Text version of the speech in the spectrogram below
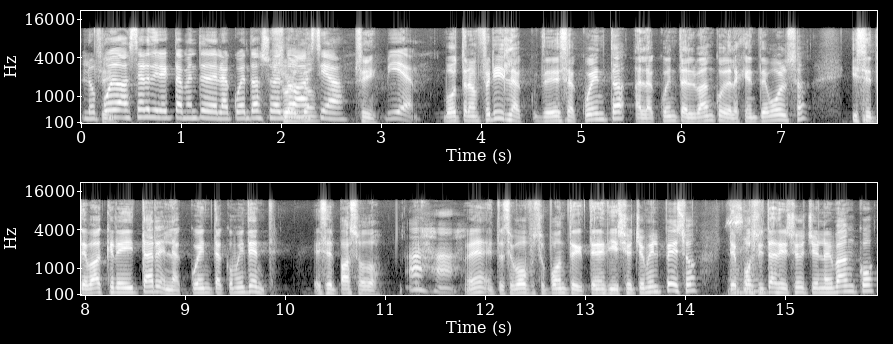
¿lo puedo hacer directamente de la cuenta sueldo, hacia...? Sí. Bien. Vos transferís de esa cuenta a la cuenta del banco de la gente de bolsa y se te va a acreditar en la cuenta comitente. Es el paso 2. Ajá. ¿Eh? Entonces vos suponte que tenés 18 mil pesos, depositas 18 en el banco,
